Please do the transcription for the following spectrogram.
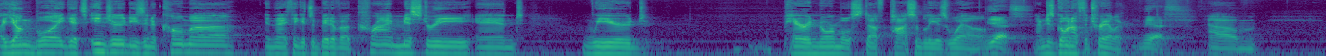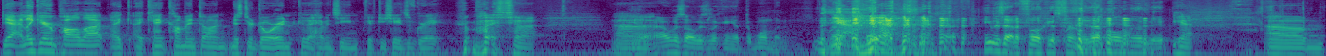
a young boy gets injured. He's in a coma, and then I think it's a bit of a crime mystery and weird paranormal stuff, possibly as well. Yes. I'm just going off the trailer. Yes. Um, yeah, I like Aaron Paul a lot. I, I can't comment on Mr. Doran because I haven't seen Fifty Shades of Grey. but uh, yeah, I was always looking at the woman. yeah, yeah. He was out of focus for me that whole movie. Yeah. Um,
